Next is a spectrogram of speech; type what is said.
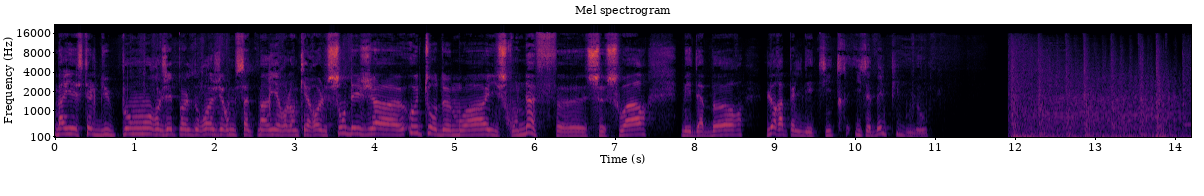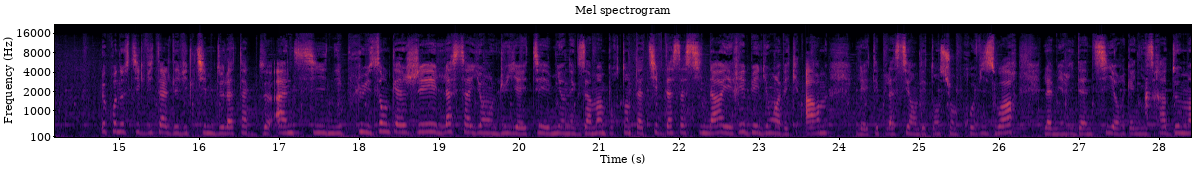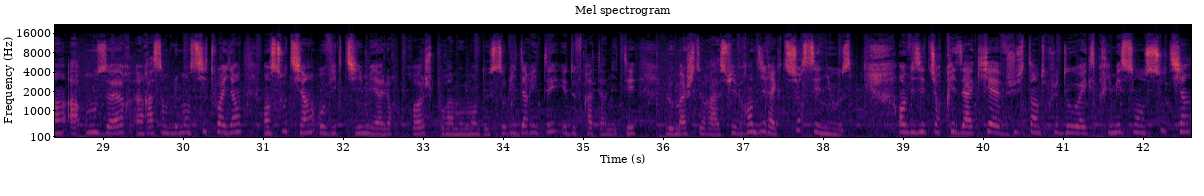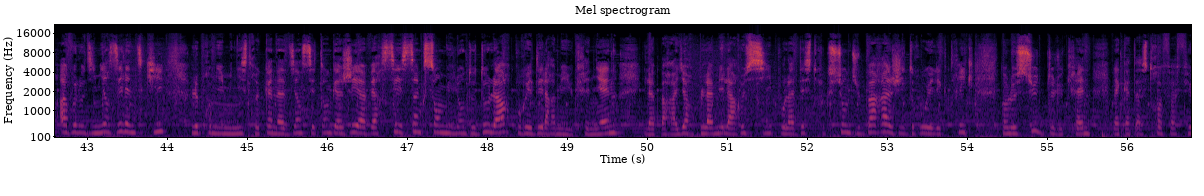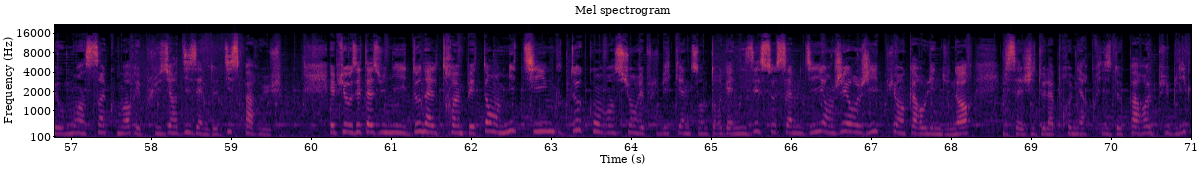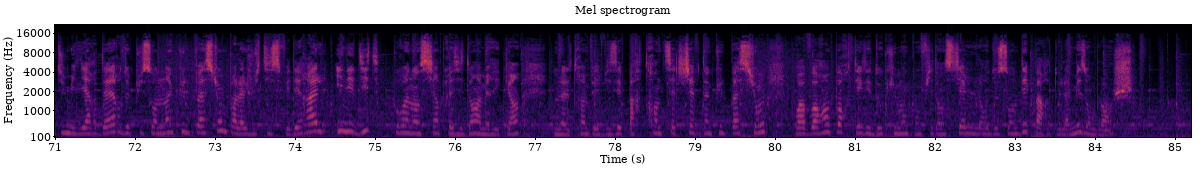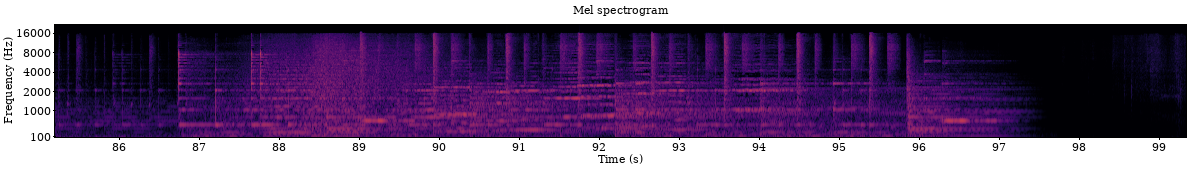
Marie-Estelle Dupont, Roger-Paul Droit, Jérôme Sainte-Marie et Roland Quérol sont déjà autour de moi. Ils seront neuf euh, ce soir. Mais d'abord, le rappel des titres, Isabelle Piboulot. Le pronostic vital des victimes de l'attaque de Annecy n'est plus engagé. L'assaillant, lui, a été mis en examen pour tentative d'assassinat et rébellion avec armes. Il a été placé en détention provisoire. La mairie d'Annecy organisera demain à 11h un rassemblement citoyen en soutien aux victimes et à leurs proches pour un moment de solidarité et de fraternité. L'hommage sera à suivre en direct sur CNews. En visite surprise à Kiev, Justin Trudeau a exprimé son soutien à Volodymyr Zelensky. Le premier Premier ministre canadien s'est engagé à verser 500 millions de dollars pour aider l'armée ukrainienne. Il a par ailleurs blâmé la Russie pour la destruction du barrage hydroélectrique dans le sud de l'Ukraine. La catastrophe a fait au moins 5 morts et plusieurs dizaines de disparus. Et puis aux États-Unis, Donald Trump est en meeting. Deux conventions républicaines sont organisées ce samedi en Géorgie puis en Caroline du Nord. Il s'agit de la première prise de parole publique du milliardaire depuis son inculpation par la justice fédérale inédite pour un ancien président américain. Donald Trump est visé par 37 chefs d'inculpation pour avoir emporté des documents confidentiels lors de son départ de la Maison-Blanche.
